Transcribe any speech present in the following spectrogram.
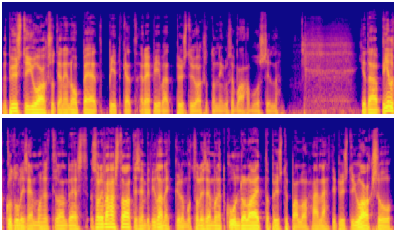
Ne pystyjuoksut ja ne nopeat, pitkät, repivät pystyjuoksut on niinku se vahvuus sillä. Ja tää pilkku tuli semmoisesta tilanteesta, se oli vähän staattisempi tilanne kyllä, mutta se oli semmoinen, että Kundo laitto pystypallo, hän lähti pystyjuoksuun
